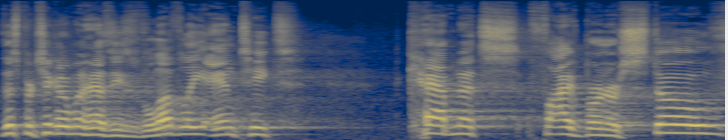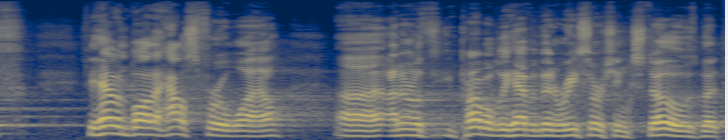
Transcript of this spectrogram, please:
This particular one has these lovely antiqued cabinets, five burner stove. If you haven't bought a house for a while, uh, I don't know if you probably haven't been researching stoves, but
